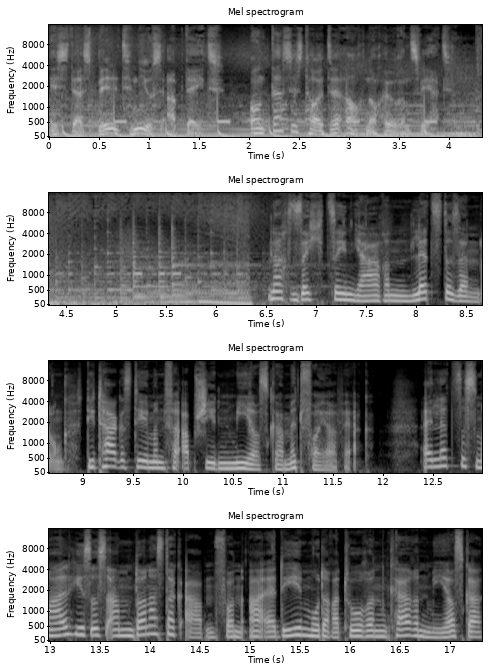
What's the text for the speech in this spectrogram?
ist das Bild News Update. Und das ist heute auch noch hörenswert. Nach 16 Jahren letzte Sendung. Die Tagesthemen verabschieden Mioska mit Feuerwerk. Ein letztes Mal hieß es am Donnerstagabend von ARD-Moderatorin Karen Mioska,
